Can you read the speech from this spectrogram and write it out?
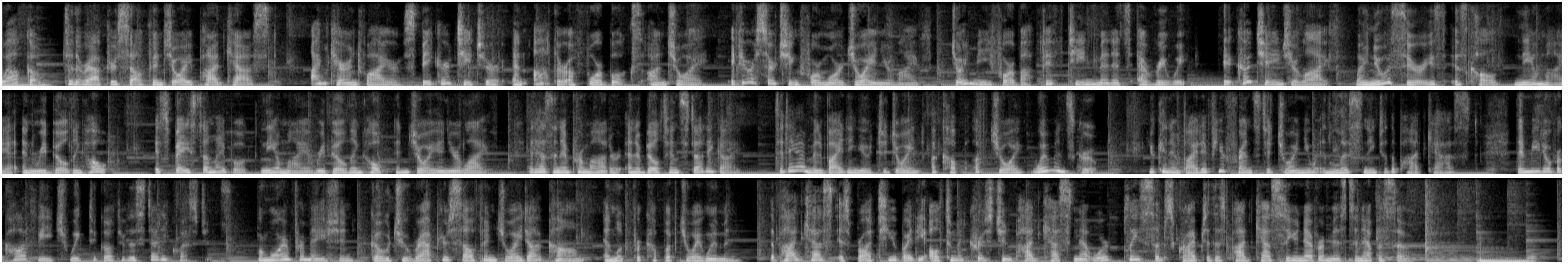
Welcome to the Wrap Yourself in Joy podcast. I'm Karen Dwyer, speaker, teacher, and author of four books on joy. If you are searching for more joy in your life, join me for about 15 minutes every week. It could change your life. My newest series is called Nehemiah and Rebuilding Hope. It's based on my book, Nehemiah Rebuilding Hope and Joy in Your Life. It has an imprimatur and a built in study guide. Today, I'm inviting you to join a Cup of Joy women's group. You can invite a few friends to join you in listening to the podcast, then meet over coffee each week to go through the study questions. For more information, go to wrapyourselfinjoy.com and look for Cup of Joy Women. The podcast is brought to you by the Ultimate Christian Podcast Network. Please subscribe to this podcast so you never miss an episode.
